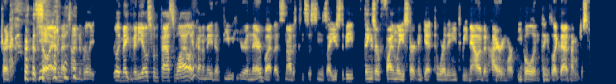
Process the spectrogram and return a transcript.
trying to. so I haven't had time to really really make videos for the past while. I've kind of made a few here and there, but it's not as consistent as I used to be. Things are finally starting to get to where they need to be now. I've been hiring more people and things like that, and I'm just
